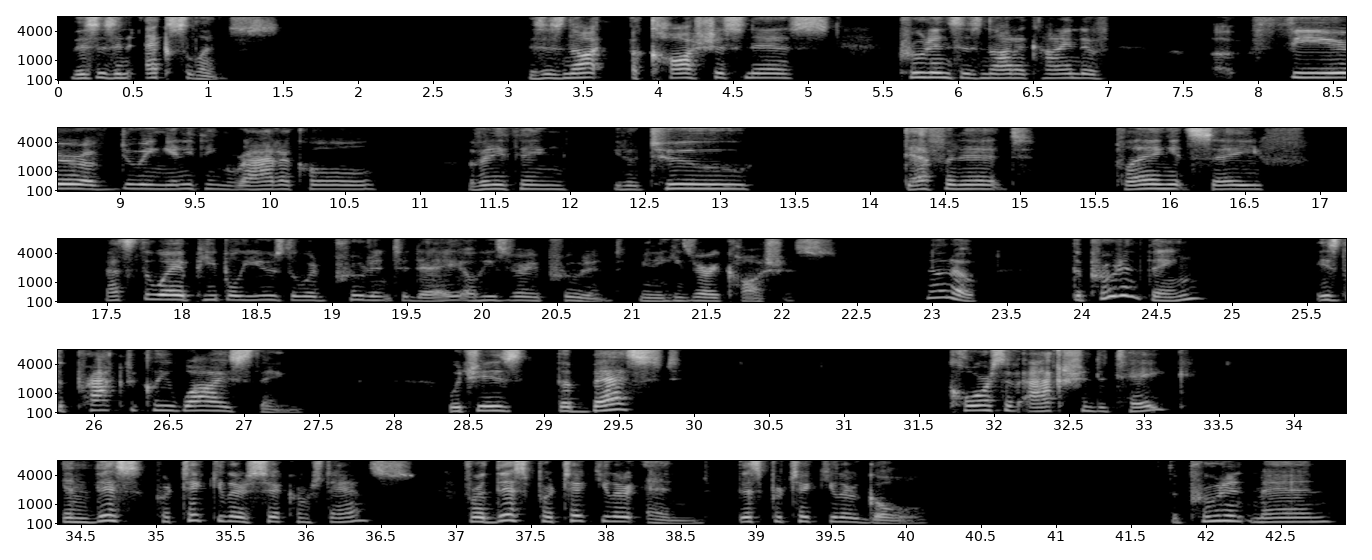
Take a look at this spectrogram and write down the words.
This is an excellence. This is not a cautiousness. Prudence is not a kind of uh, fear of doing anything radical, of anything, you know, too definite, playing it safe. That's the way people use the word prudent today. Oh, he's very prudent, meaning he's very cautious. No, no. The prudent thing is the practically wise thing, which is the best course of action to take in this particular circumstance for this particular end, this particular goal. The prudent man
